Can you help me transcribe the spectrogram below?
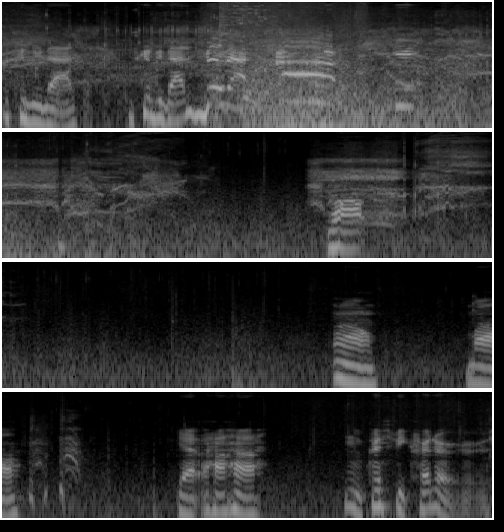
This could be bad. This could be bad. It's very bad! Ah! Well. Oh. Well. Yeah, haha. Mm, crispy critters.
